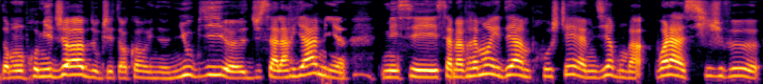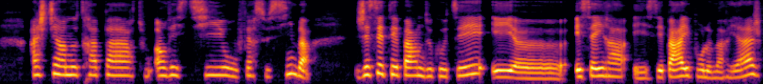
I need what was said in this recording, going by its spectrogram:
dans mon premier job, donc j'étais encore une newbie du salariat, mais, mais c'est, ça m'a vraiment aidé à me projeter, à me dire, bon, bah voilà, si je veux acheter un autre appart ou investir ou faire ceci, bah j'ai cette épargne de côté et, ça ira. Et c'est pareil pour le mariage.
